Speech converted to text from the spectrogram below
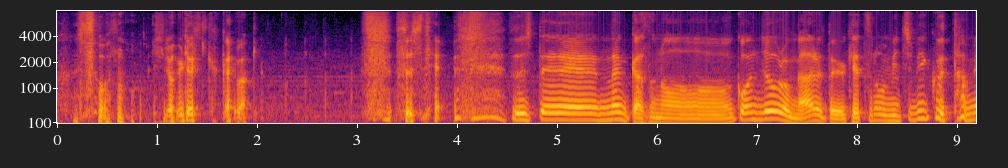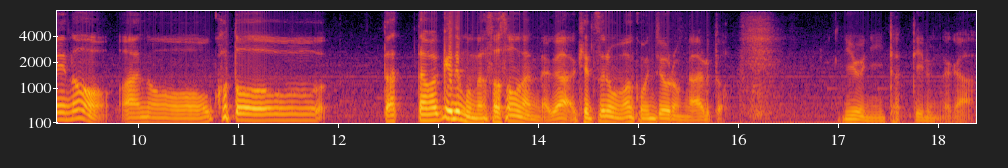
そのいろいろ引っかかるわけ。そしてそしてなんかその根性論があるという結論を導くためのあのことだったわけでもなさそうなんだが結論は根性論があると。いうに至っているんだが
